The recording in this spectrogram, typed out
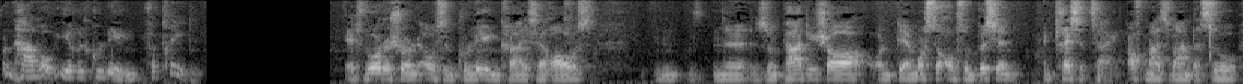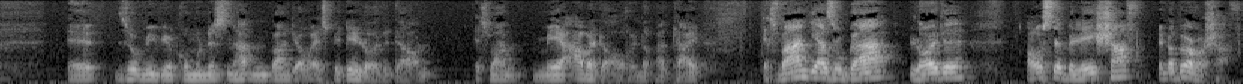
und haben auch ihre Kollegen vertreten. Es wurde schon aus dem Kollegenkreis heraus ein sympathischer und der musste auch so ein bisschen Interesse zeigen. Oftmals waren das so, äh, so wie wir Kommunisten hatten, waren ja auch SPD-Leute da und es waren mehr Arbeiter auch in der Partei. Es waren ja sogar Leute aus der Belegschaft in der Bürgerschaft.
